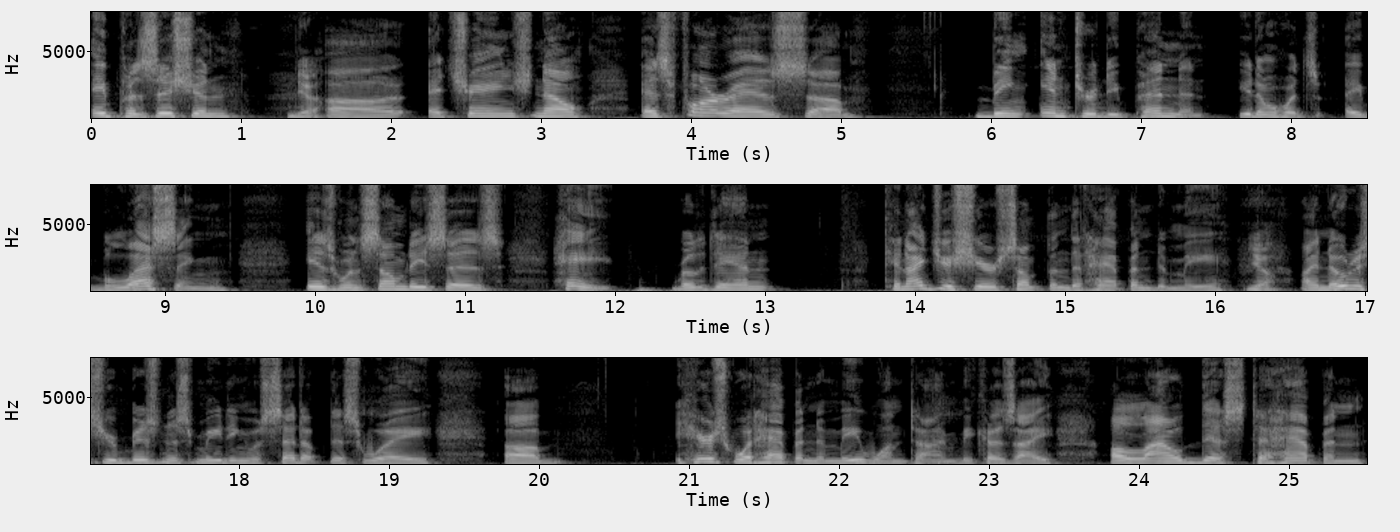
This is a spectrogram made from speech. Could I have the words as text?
a position, Yeah. uh, a change. Now, as far as um, being interdependent, you know, what's a blessing is when somebody says, "Hey, brother Dan." Can I just share something that happened to me? Yeah. I noticed your business meeting was set up this way. Um, here's what happened to me one time because I allowed this to happen.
